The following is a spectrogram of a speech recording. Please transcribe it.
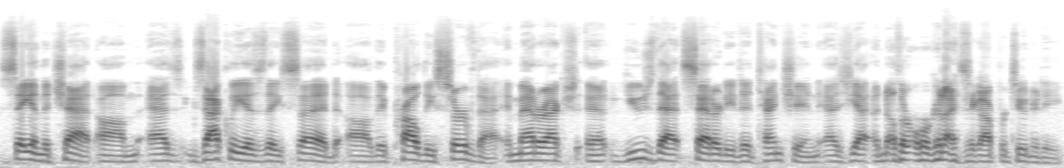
say in the chat, um, as exactly as they said, uh, they proudly serve that and matter actually uh, use that Saturday detention as yet another organizing opportunity,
